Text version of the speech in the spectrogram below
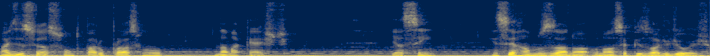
Mas isso é assunto para o próximo Namacast. E assim encerramos no o nosso episódio de hoje.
